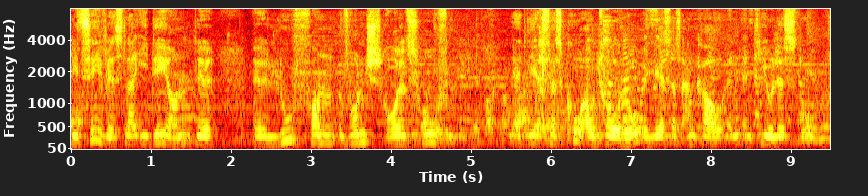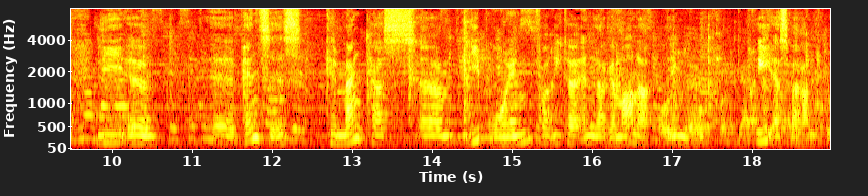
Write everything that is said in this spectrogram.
ricevis la ideon de uh, Lou von Wunsch Rolshofen. Li estas coautoro, li estas ankaŭ en, en tiu listo. Li uh, uh, pensis che mancas um, libroin farita en la germana lingvo pri Esperanto.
